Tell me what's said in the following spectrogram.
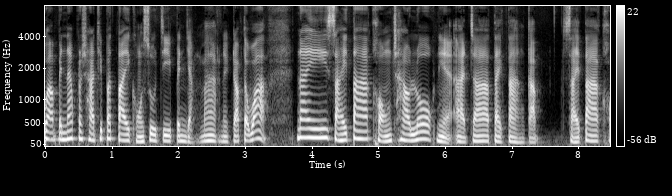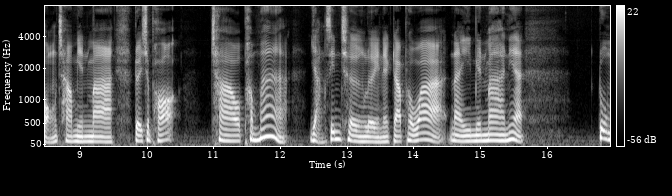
ความเป็นนักประชาธิปไตยของซูจีเป็นอย่างมากนะครับ แต่ว่าในสายตาของชาวโลกเนี่ยอาจจะแตกต่างกับสายตาของชาวเมียนมา โดยเฉพาะชาวพม่าอย่างสิ้นเชิงเลยนะครับ เพราะว่าในเมียนมาเนี่ย ลุ่ม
